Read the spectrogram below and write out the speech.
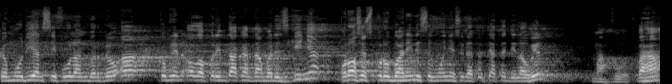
kemudian si fulan berdoa, kemudian Allah perintahkan tambah rezekinya, proses perubahan ini semuanya sudah tercatat di lauhil mahfuz. Paham?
